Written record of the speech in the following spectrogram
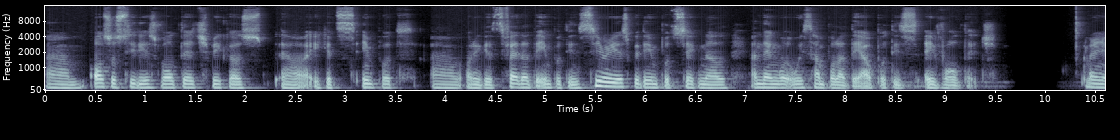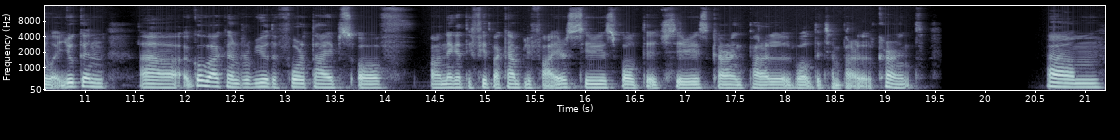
Um, also series voltage because uh, it gets input uh, or it gets fed at the input in series with input signal, and then what we sample at the output is a voltage. But anyway, you can uh, go back and review the four types of uh, negative feedback amplifiers: series voltage, series current, parallel voltage, and parallel current. Um,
